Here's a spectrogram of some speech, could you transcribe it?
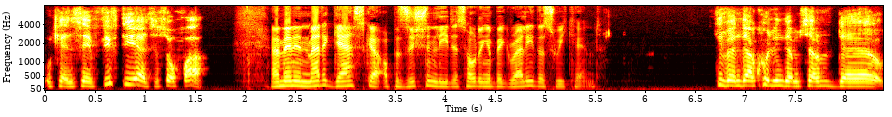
we can say, 50 years so far. And then in Madagascar, opposition leaders holding a big rally this weekend. Even they are calling themselves the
